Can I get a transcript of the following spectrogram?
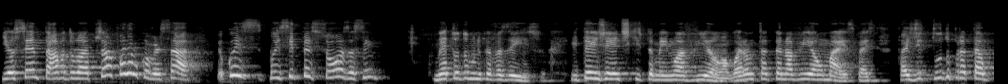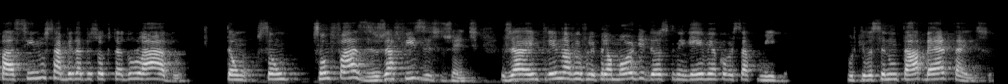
E eu sentava do lado, pessoal, ah, podemos conversar? Eu conheci, conheci pessoas assim, não é todo mundo que vai fazer isso. E tem gente que também no avião, agora não está tendo avião mais, mas faz de tudo para tampar assim e não saber da pessoa que está do lado. Então, são, são fases, eu já fiz isso, gente. Eu já entrei no avião e falei, pelo amor de Deus, que ninguém venha conversar comigo, porque você não está aberta a isso.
